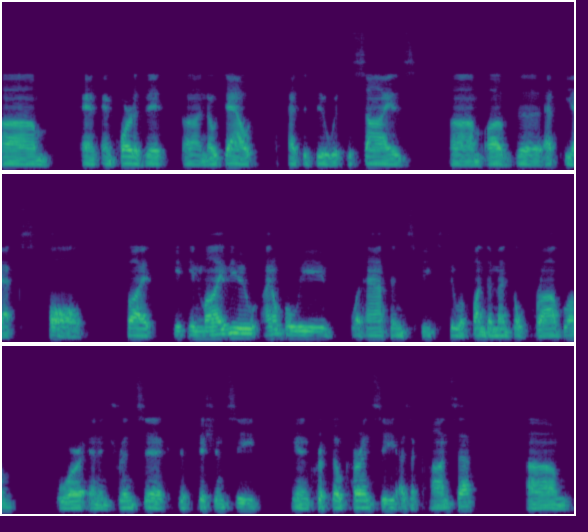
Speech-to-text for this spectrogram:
um, and and part of it, uh, no doubt, had to do with the size um, of the FTX fall. But in my view, I don't believe what happened speaks to a fundamental problem or an intrinsic deficiency in cryptocurrency as a concept. Um,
